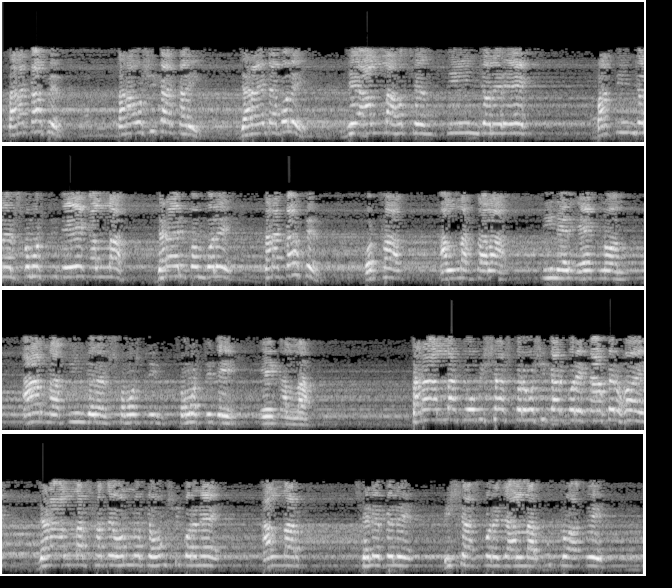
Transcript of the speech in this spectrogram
তারা কাফের, তারা অস্বীকারী। যারা এটা বলে যে আল্লাহ হচ্ছেন তিনজনের এক বা তিনজনের সমষ্টিতে এক আল্লাহ, যারা এরকম বলে, তারা কাফের। অর্থাৎ আল্লাহ তালা তিনের এক নন, আর না তিনজনের সমষ্টি, সমষ্টিতে এক আল্লাহ। তারা আল্লাহকে অবিশ্বাস করে, অস্বীকার করে, কাফের হয়, যারা আল্লাহর সাথে অন্যকে অংশী করে নেয়। আল্লাহর ছেলে পেলে বিশ্বাস করে যে আল্লাহর পুত্র আছে।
